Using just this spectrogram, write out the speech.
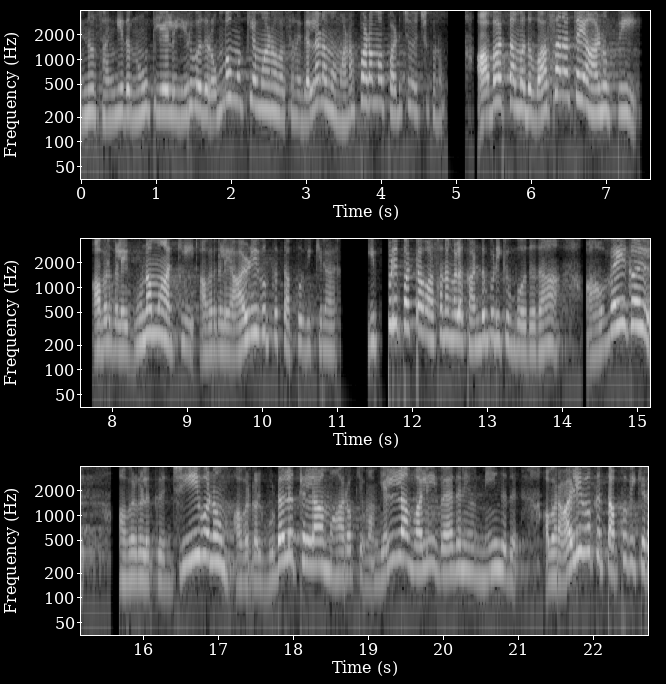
இன்னும் சங்கீதம் நூற்றி ஏழு இருபது ரொம்ப முக்கியமான வசனம். இதெல்லாம் நம்ம மனப்பாடமாக படித்து வச்சுக்கணும். அவர் தமது வசனத்தை அனுப்பி அவர்களை குணமாக்கி அவர்களை அழிவுக்கு தப்புவிக்கிறார். இப்படிப்பட்ட வசனங்களை கண்டுபிடிக்கும் போதுதான் அவைகள் அவர்களுக்கு ஜீவனும் அவர்கள் உடலுக்கெல்லாம் ஆரோக்கியமும் எல்லா வலி வேதனையும் நீங்குது. அவர் அழிவுக்கு தப்புவிக்கிற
